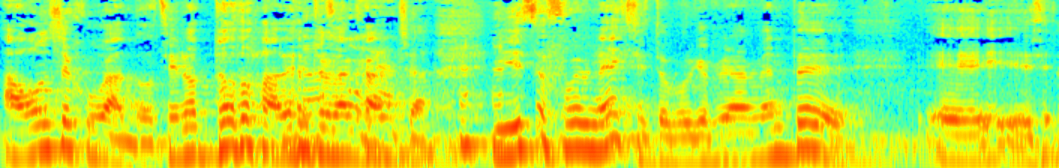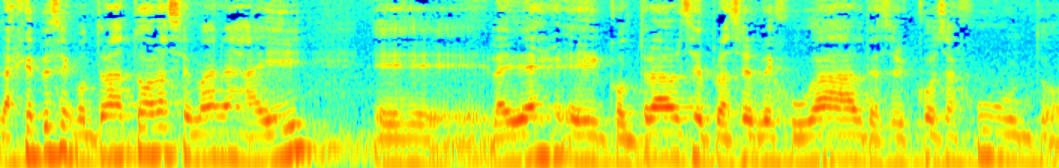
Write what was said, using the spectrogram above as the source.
a 11 jugando, sino todos adentro de la cancha. Y eso fue un éxito porque finalmente eh, la gente se encontraba todas las semanas ahí. Eh, la idea es, es encontrarse, el placer de jugar, de hacer cosas juntos.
